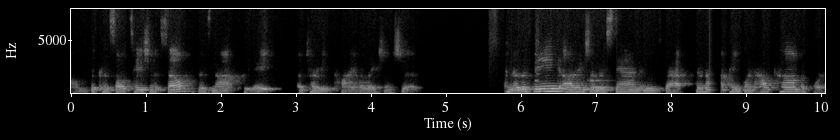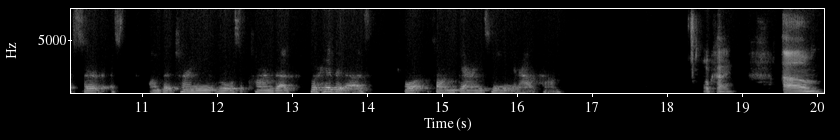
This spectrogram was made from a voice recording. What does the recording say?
Um, the consultation itself does not create attorney-client relationship. Another thing uh, they should understand is that they're not paying for an outcome, but for a service. Um, the attorney rules of conduct prohibit us for, from guaranteeing an outcome. Okay. Um,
